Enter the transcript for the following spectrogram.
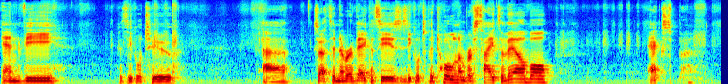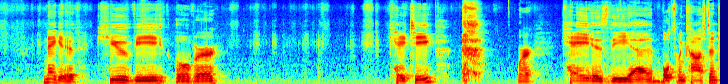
NV is equal to, uh, so that's the number of vacancies is equal to the total number of sites available, exp negative QV over KT, where K is the uh, Boltzmann constant,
